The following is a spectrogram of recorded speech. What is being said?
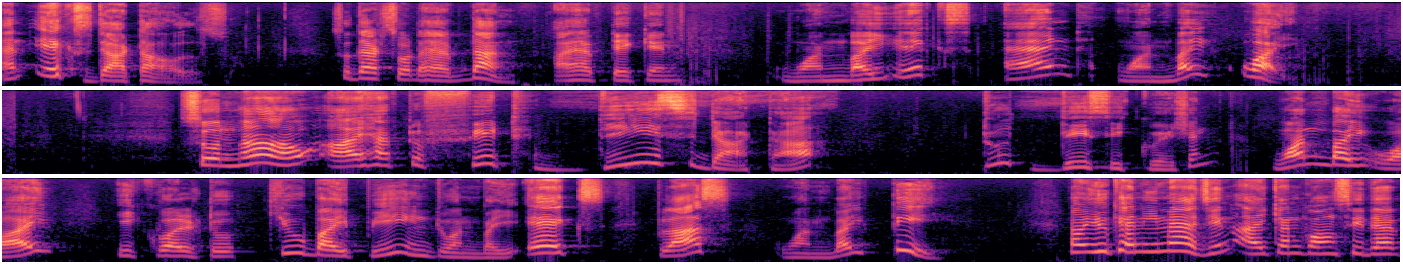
and x data also. So, that is what I have done. I have taken 1 by x and 1 by y. So, now I have to fit these data to this equation 1 by y equal to q by p into 1 by x plus 1 by p. Now, you can imagine I can consider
